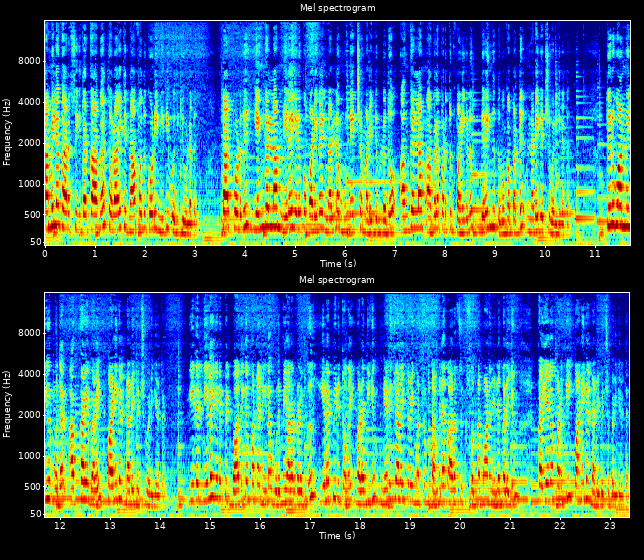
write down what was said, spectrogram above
தமிழக அரசு இதற்காக தொள்ளாயிரத்தி நாற்பது கோடி நிதி ஒதுக்கியுள்ளது. தற்பொழுது எங்கெல்லாம் நில எடுப்பு பணிகள் நல்ல முன்னேற்றம் அடைந்துள்ளதோ அங்கெல்லாம் அகலப்படுத்தும் பணிகளும் விரைந்து துவங்கப்பட்டு நடைபெற்று வருகிறது. திருவான்மையூர் முதல் அக்கரை வரை பணிகள் நடைபெற்று வருகிறது. இதில் நில எடுப்பில் பாதிக்கப்பட்ட நில உரிமையாளர்களுக்கு இழப்பீடு தொகை வழங்கியும் நெடுஞ்சாலைத்துறை மற்றும் தமிழக அரசுக்கு சொந்தமான நிலங்களையும் கையகப்படுத்தி பணிகள் நடைபெற்று வருகிறது.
